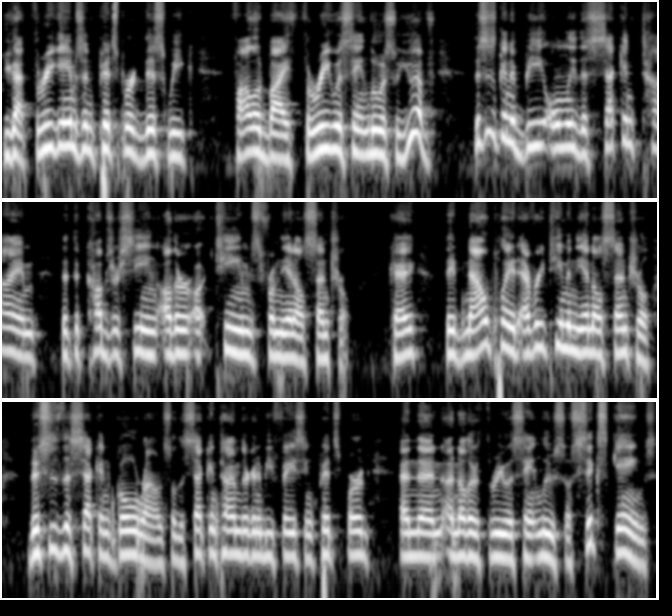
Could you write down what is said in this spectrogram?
You got three games in Pittsburgh this week, followed by three with St. Louis. So you have this is going to be only the second time that the Cubs are seeing other uh, teams from the NL Central. Okay. They've now played every team in the NL Central. This is the second go round. So the second time they're going to be facing Pittsburgh and then another three with St. Louis. So six games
